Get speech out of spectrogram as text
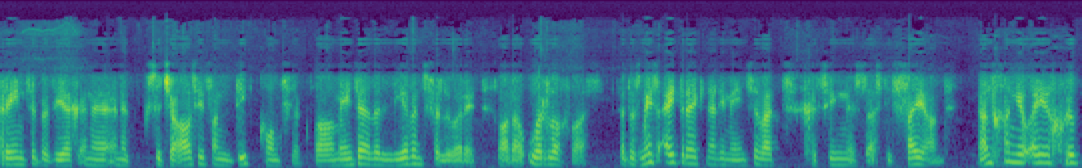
grense beweeg in 'n in 'n situasie van diep konflik waar mense hulle lewens verloor het, waar daar oorlog was, dat ons mens uitreik na die mense wat gesien is as die vyand dan gaan jou eie groep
